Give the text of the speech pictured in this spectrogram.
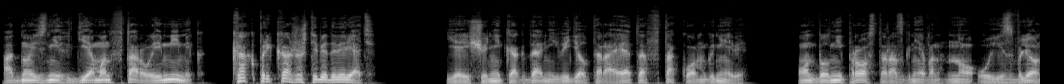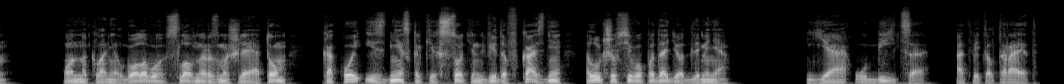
Одно из них демон, второе мимик. Как прикажешь тебе доверять? Я еще никогда не видел Тараэта в таком гневе. Он был не просто разгневан, но уязвлен. Он наклонил голову, словно размышляя о том, какой из нескольких сотен видов казни лучше всего подойдет для меня. «Я убийца», — ответил Тараэт.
